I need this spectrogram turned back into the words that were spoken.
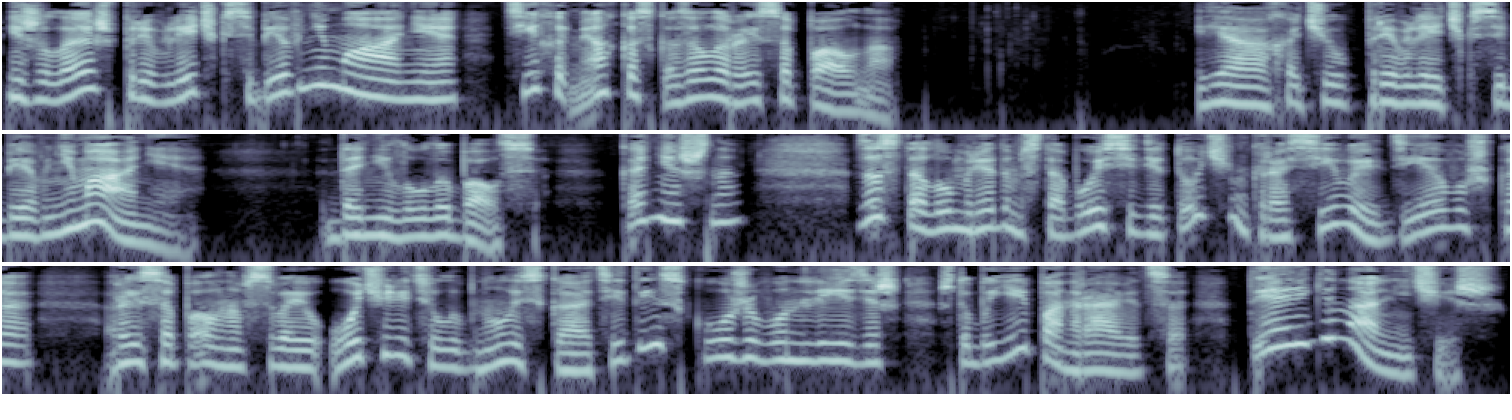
и желаешь привлечь к себе внимание», — тихо, мягко сказала Рейса Павловна. «Я хочу привлечь к себе внимание», — Данила улыбался. «Конечно. За столом рядом с тобой сидит очень красивая девушка». Раиса Павловна, в свою очередь, улыбнулась Кате. «Ты из кожи вон лезешь, чтобы ей понравиться. Ты оригинальничаешь».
